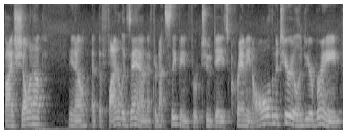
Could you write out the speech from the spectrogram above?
by showing up, you know, at the final exam after not sleeping for two days, cramming all the material into your brain,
